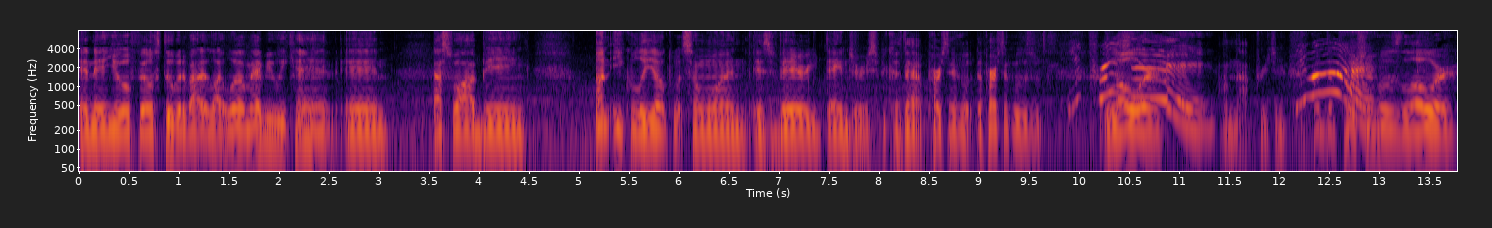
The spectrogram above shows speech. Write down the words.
And then you'll feel stupid about it. Like, well, maybe we can. And that's why being unequally yoked with someone is very dangerous because that person who the person who's lower- I'm not preaching, but the person who's lower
